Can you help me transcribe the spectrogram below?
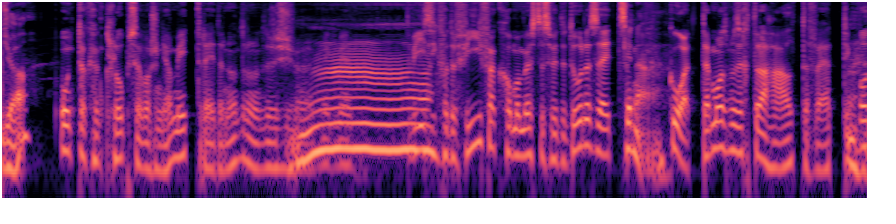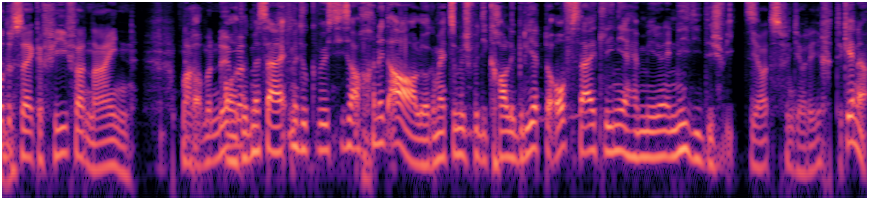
Ja. Und da können Clubs ja wahrscheinlich auch mitreden, oder? Und das ist, wir die Weisung von der FIFA kommen, man müsste das wieder durchsetzen. Genau. Gut, dann muss man sich daran halten, fertig. Oder sagen FIFA, nein, machen wir nicht Oder mehr. man sagt, man tut gewisse Sachen nicht anschauen. Wir haben zum Beispiel die kalibrierten Offside-Linien haben wir nicht in der Schweiz. Ja, das finde ich ja richtig. Genau.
